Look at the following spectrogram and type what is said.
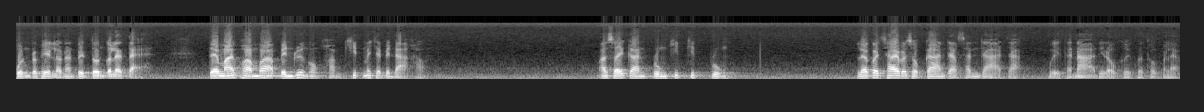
คนประเภทเหล่านั้นเป็นต้นก็แล้วแต่ แต่หมายความว่าเป็นเรื่องของความคิดไม่ใช่ไปด่าเขา อาศัยการปรุงคิดคิดปรุง แล้วก็ใช้ประสบการณ์จากสัญญาจากเวทนาที่เราเคยประทบมาแล้ว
